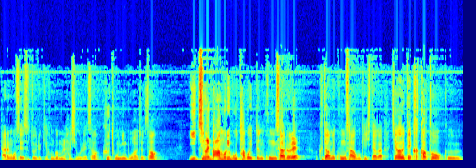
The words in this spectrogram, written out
다른 곳에서도 이렇게 헌금을 하시고 그래서 그 돈이 모아져서 2층을 마무리 못하고 있던 공사를 그 다음에 공사하고 계시다가 제가 그때 카카오톡 그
